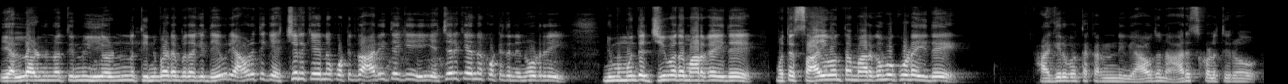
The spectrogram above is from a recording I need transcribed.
ಎಲ್ಲ ಹಣ್ಣನ್ನ ತಿನ್ನು ಈ ಹಣ್ಣನ್ನ ತಿನ್ನಬೇಡ ಎಂಬುದಾಗಿ ದೇವರು ಯಾವ ರೀತಿಗೆ ಎಚ್ಚರಿಕೆಯನ್ನು ಕೊಟ್ಟಿದ್ರು ಆ ರೀತಿಯಾಗಿ ಎಚ್ಚರಿಕೆಯನ್ನು ಕೊಟ್ಟಿದ್ದಾನೆ. ನೋಡ್ರಿ ನಿಮ್ಮ ಮುಂದೆ ಜೀವದ ಮಾರ್ಗ ಇದೆ ಮತ್ತೆ ಸಾಯುವಂತ ಮಾರ್ಗವೂ ಕೂಡ ಇದೆ. ಹಾಗಿರುವಂಥ ಕಾರಣ ನೀವು ಯಾವುದನ್ನು ಆರಿಸ್ಕೊಳ್ತೀರೋ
